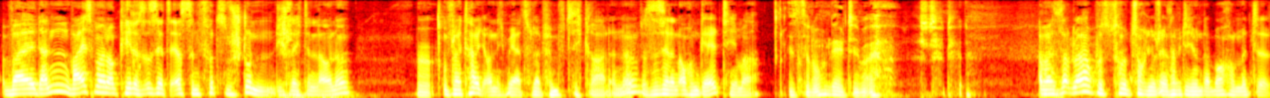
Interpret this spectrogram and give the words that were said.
Weil dann weiß man, okay, das ist jetzt erst in 14 Stunden die schlechte Laune. Ja. Und vielleicht habe ich auch nicht mehr als 150 gerade, ne? Das ist ja dann auch ein Geldthema. Ist dann auch ein Geldthema. Stimmt. Aber sag mal kurz, sorry, jetzt habe ich dich unterbrochen mit. äh,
